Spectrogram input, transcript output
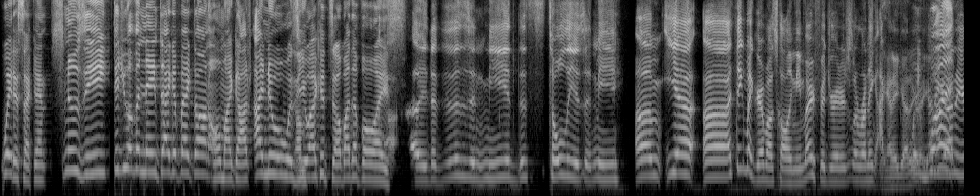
Wait a second. Snuzi, did you have a name tag effect on? Oh my gosh, I knew it was Um, you. I could tell by the voice. Uh, that this isn't me. This totally isn't me. Um, yeah, uh, I think my grandma's calling me. My refrigerators are running. I gotta, gotta, Wait, gotta, what? get out of here.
